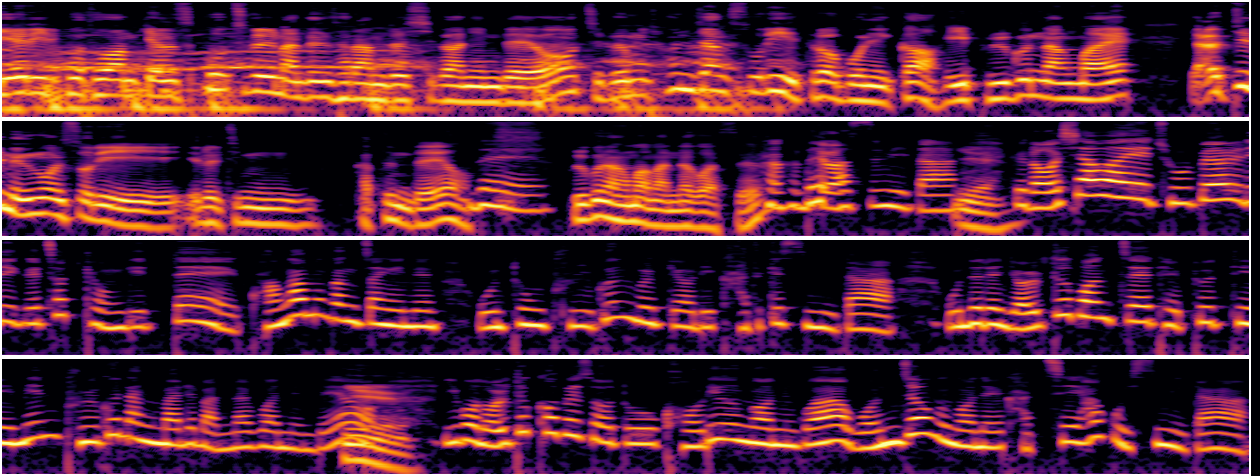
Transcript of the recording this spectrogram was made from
이혜리 리포터와 함께하는 스포츠를 만든 사람들 시간인데요. 지금 현장 소리 들어보니까 이 붉은 낙마의 열띤 응원 소리를 지금 같은데요. 네. 붉은 악마 만나고 왔어요? 네, 맞습니다. 예. 그 러시아와의 조별리그 첫 경기 때 광화문 광장에는 온통 붉은 물결이 가득했습니다. 오늘은 12번째 대표팀인 붉은 악마를 만나고 왔는데요. 예. 이번 월드컵에서도 거리 응원과 원정 응원을 같이 하고 있습니다.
